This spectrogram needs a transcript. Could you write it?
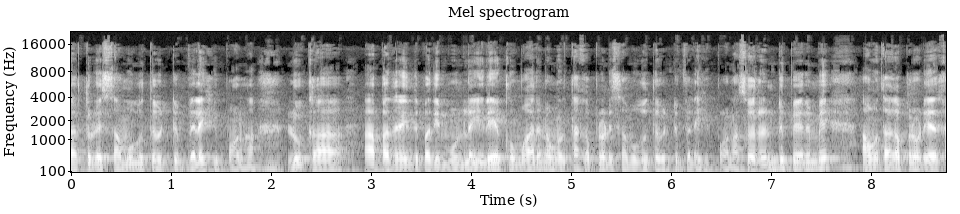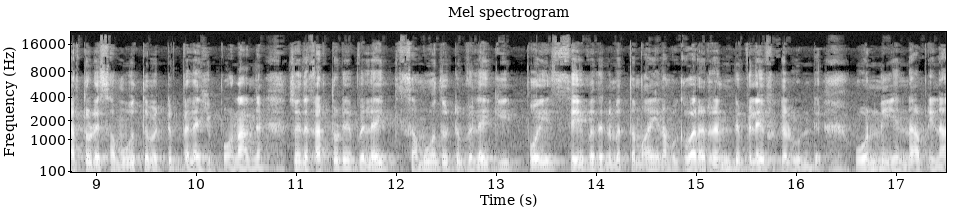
கர்த்தருடைய சமூகத்தை விட்டு விலகி போனான் லூக்கா பதினைந்து பதிமூணில் இளையகுமாரன் அவங்க தகப்பனுடைய சமூகத்தை விட்டு விலகி போனான் ஸோ ரெண்டு பேருமே அவங்க தகப்பனுடைய கர்த்தருடைய சமூகத்தை விட்டு விலகி போனாங்க. ஸோ இந்த கர்த்தருடைய விலை சமூகத்தை விட்டு விலகி போய் செய்வது நிமித்தமாக நமக்கு வர ரெண்டு விளைவுகள் உண்டு. ஒன்று என்ன அப்படின்னா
